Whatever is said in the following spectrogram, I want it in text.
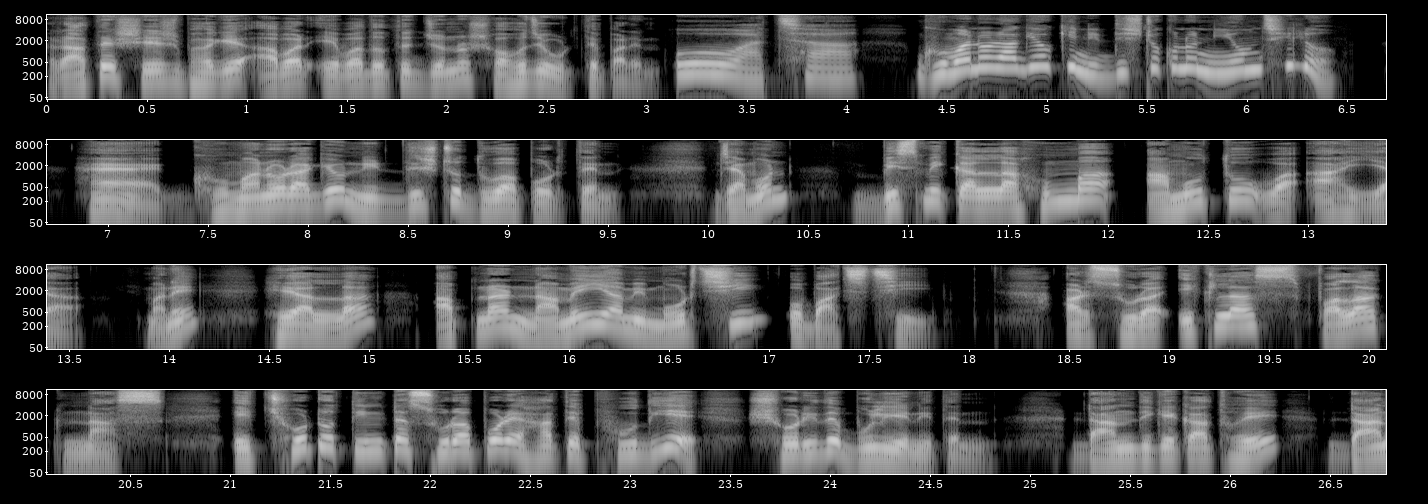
রাতের শেষ ভাগে আবার এবাদতের জন্য সহজে উঠতে পারেন। ও আচ্ছা ঘুমানোর আগেও কি নির্দিষ্ট কোনো নিয়ম ছিল? হ্যাঁ ঘুমানোর আগেও নির্দিষ্ট দুয়া পড়তেন, যেমন বিসমিকাল্লা হুম্মা আমুতু ওয়া আহিয়া মানে হে আল্লাহ, আপনার নামেই আমি মরছি ও বাঁচছি। আর সুরা ইখলাস, ফালাক, নাস, এই ছোট তিনটা সুরা পরে হাতে ফু দিয়ে শরীরে বুলিয়ে নিতেন। ডান দিকে কাত হয়ে ডান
